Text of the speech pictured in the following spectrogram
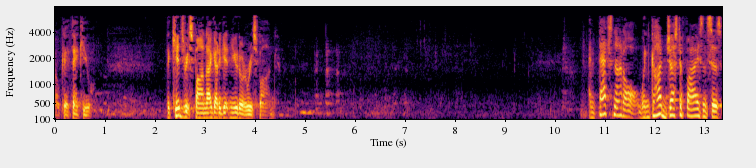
Okay, thank you. The kids respond, I gotta get Muto to respond. And that's not all. When God justifies and says,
